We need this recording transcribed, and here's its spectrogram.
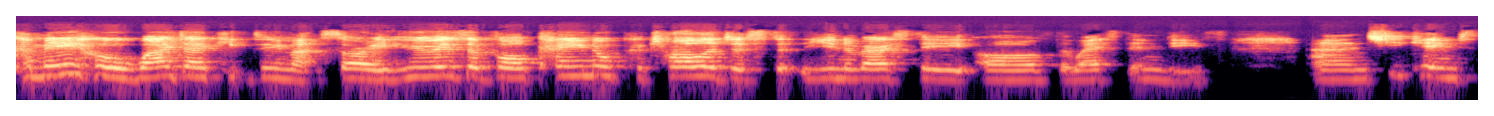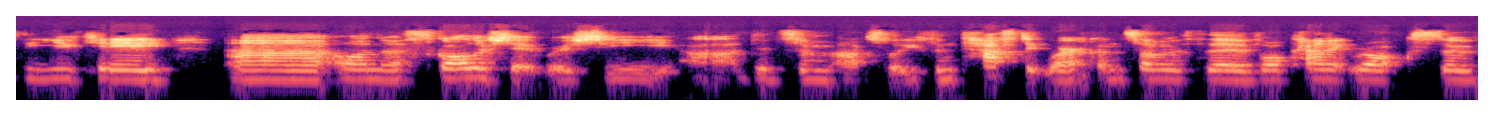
Camejo, why do I keep doing that? Sorry, who is a volcano petrologist at the University of the West Indies. And she came to the UK uh, on a scholarship where she uh, did some absolutely fantastic work on some of the volcanic rocks of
